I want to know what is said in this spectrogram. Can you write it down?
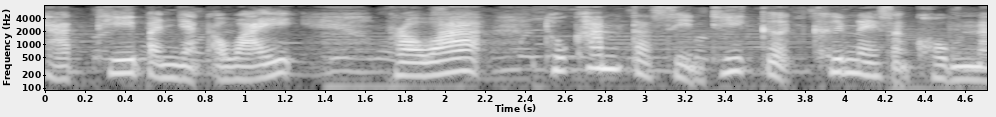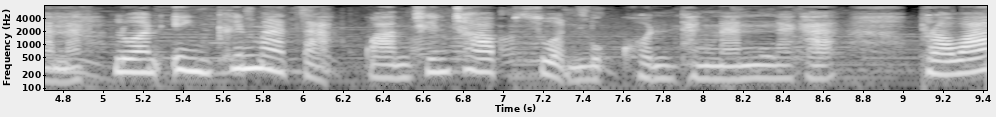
ชัดที่บัญญัติเอาไว้ เพราะว่าทุกคำตัดสินที่เกิดขึ้นในสังคมนั้นนะล้วนอิงขึ้นมาจากความชื่นชอบส่วนบุคคลทั้งนั้นนะคะ เพราะว่า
